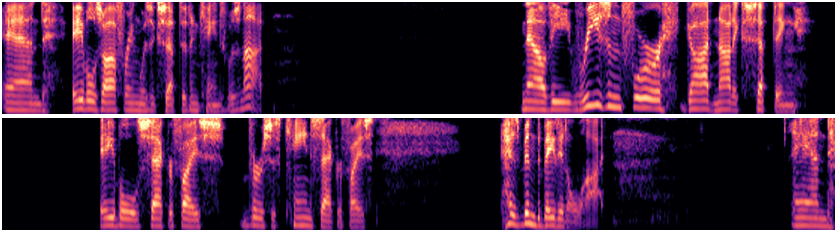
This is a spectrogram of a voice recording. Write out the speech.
And Abel's offering was accepted and Cain's was not. Now, the reason for God not accepting Abel's sacrifice versus Cain's sacrifice has been debated a lot. And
